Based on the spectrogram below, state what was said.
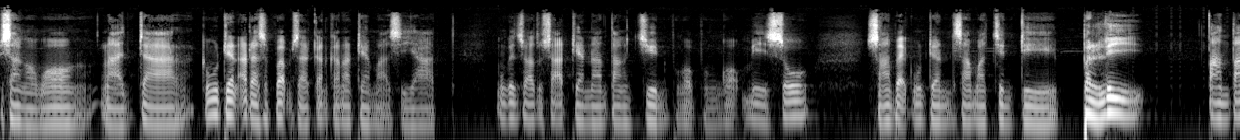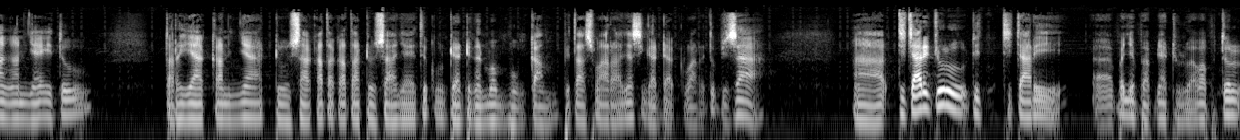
bisa ngomong lancar. Kemudian ada sebab misalkan karena dia maksiat. Mungkin suatu saat dia nantang jin bengok-bengok miso sampai kemudian sama jin dibeli. Tantangannya itu teriakannya dosa kata-kata dosanya itu kemudian dengan membungkam pita suaranya sehingga tidak keluar. Itu bisa. Nah, dicari dulu, dicari uh, penyebabnya dulu. Apa betul?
